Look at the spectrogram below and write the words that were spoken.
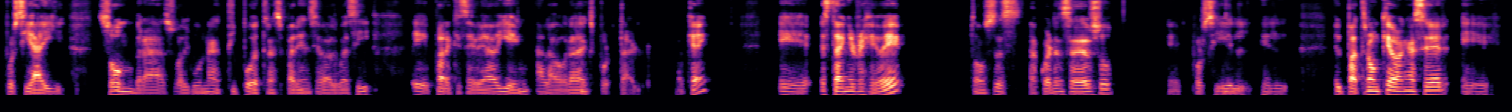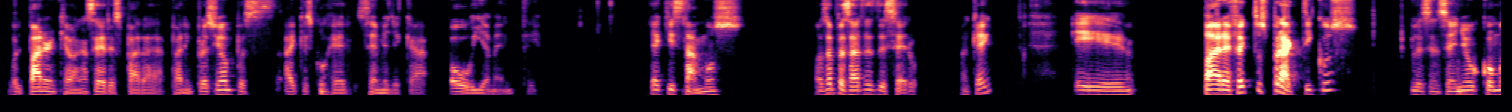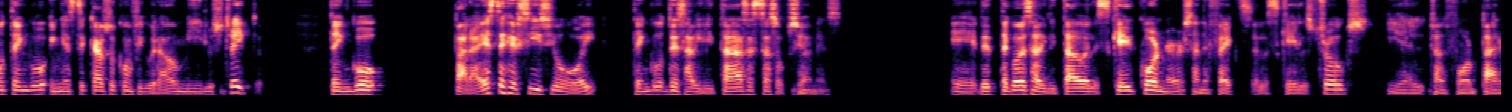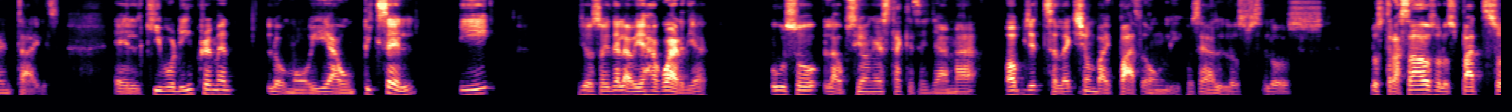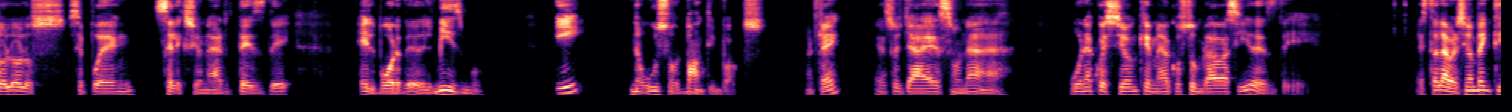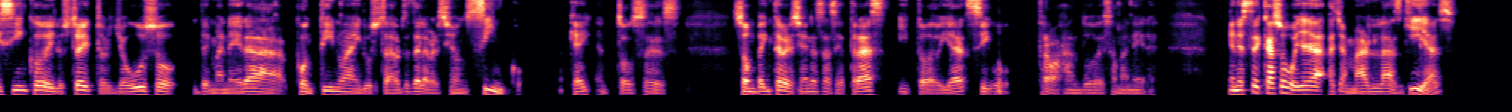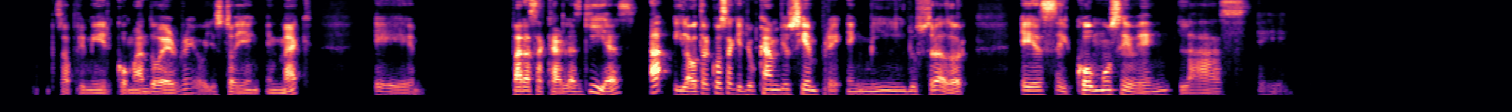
por si hay sombras o algún tipo de transparencia o algo así, eh, para que se vea bien a la hora de exportarlo. ¿ok? Eh, está en RGB, entonces acuérdense de eso, por si el patrón que van a hacer eh, o el pattern que van a hacer es para, para impresión, pues hay que escoger CMYK, obviamente. Y aquí estamos. Vamos a empezar desde cero. ¿Ok? Eh, para efectos prácticos, les enseño cómo tengo en este caso configurado mi Illustrator. Tengo, para este ejercicio hoy, tengo deshabilitadas estas opciones. Eh, tengo deshabilitado el Scale Corners and Effects, el Scale Strokes y el Transform Pattern Tiles. El Keyboard Increment lo moví a un pixel y yo soy de la vieja guardia. Uso la opción esta que se llama Object Selection by Path Only. O sea, los, los, los trazados o los paths solo los, se pueden seleccionar desde el borde del mismo. Y no uso Bounding Box. ¿Ok? Eso ya es una, una cuestión que me he acostumbrado así desde... Esta es la versión 25 de Illustrator. Yo uso de manera continua Illustrator desde la versión 5. ¿Ok? Entonces, son 20 versiones hacia atrás y todavía sigo trabajando de esa manera. En este caso voy a, llamar las guías. Vamos a oprimir comando R. Hoy estoy en, Mac. Eh, para sacar las guías. Ah, y la otra cosa que yo cambio siempre en mi ilustrador es el cómo se ven las, eh,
